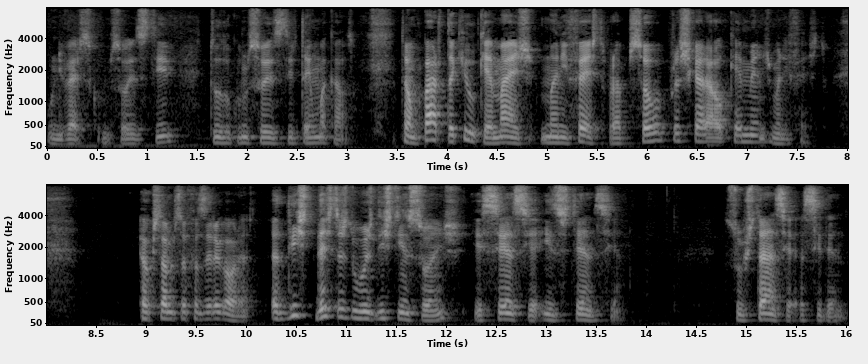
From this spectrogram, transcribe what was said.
O universo começou a existir tudo começou a existir tem uma causa. Então, parte daquilo que é mais manifesto para a pessoa para chegar a algo que é menos manifesto. É o que estamos a fazer agora. A destas duas distinções, essência, existência, substância, acidente,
